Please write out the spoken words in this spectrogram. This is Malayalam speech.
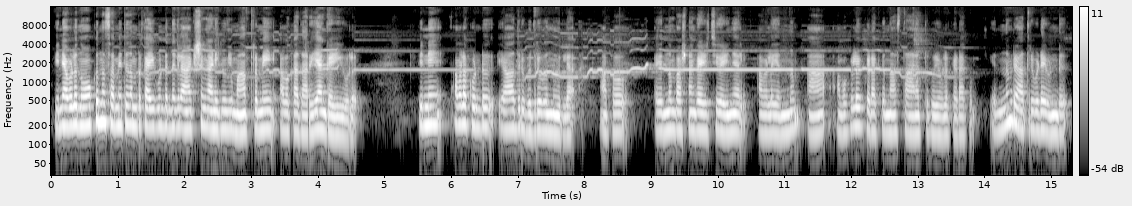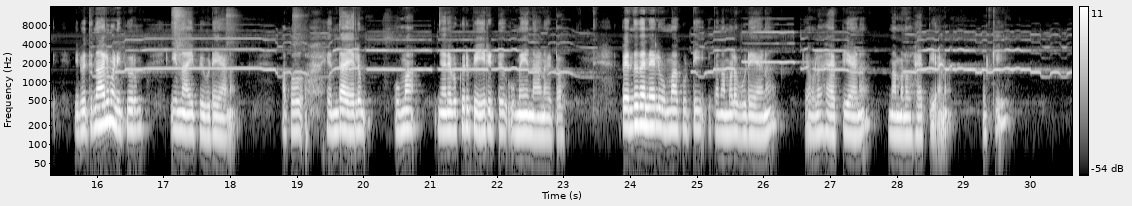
പിന്നെ അവൾ നോക്കുന്ന സമയത്ത് നമ്മുടെ കൈകൊണ്ട് എന്തെങ്കിലും ആക്ഷൻ കാണിക്കുമെങ്കിൽ മാത്രമേ അവൾക്ക് അതറിയാൻ കഴിയുള്ളൂ. പിന്നെ അവളെ കൊണ്ട് യാതൊരു ഉപദ്രവമൊന്നുമില്ല അപ്പോൾ എന്നും ഭക്ഷണം കഴിച്ചു കഴിഞ്ഞാൽ അവൾ എന്നും ആ അവകൾ കിടക്കുന്ന ആ സ്ഥാനത്ത് പോയി അവൾ കിടക്കും. എന്നും രാത്രി ഇവിടെ ഉണ്ട്. ഇരുപത്തിനാല് മണിക്കൂറും ഈ നായ്പ് ഇവിടെയാണ്. അപ്പോൾ എന്തായാലും ഉമ ഞാൻ ഇവക്കൊരു പേരിട്ട് ഉമയെന്നാണ് കേട്ടോ. അപ്പോൾ എന്ത് തന്നെയാലും ഉമ്മാക്കുട്ടി ഇപ്പം നമ്മളെ കൂടെയാണ്. അവൾ ഹാപ്പിയാണ്. നമ്മളും ഹാപ്പിയാണ്. ഓക്കെ.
